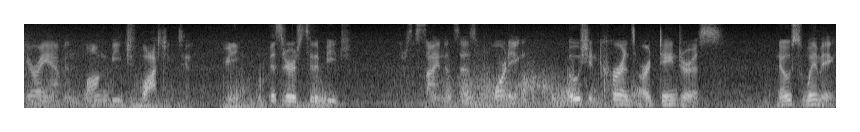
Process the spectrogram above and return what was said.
Here I am in Long Beach, Washington, greeting visitors to the beach. There's a sign that says, Warning, ocean currents are dangerous. No swimming.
